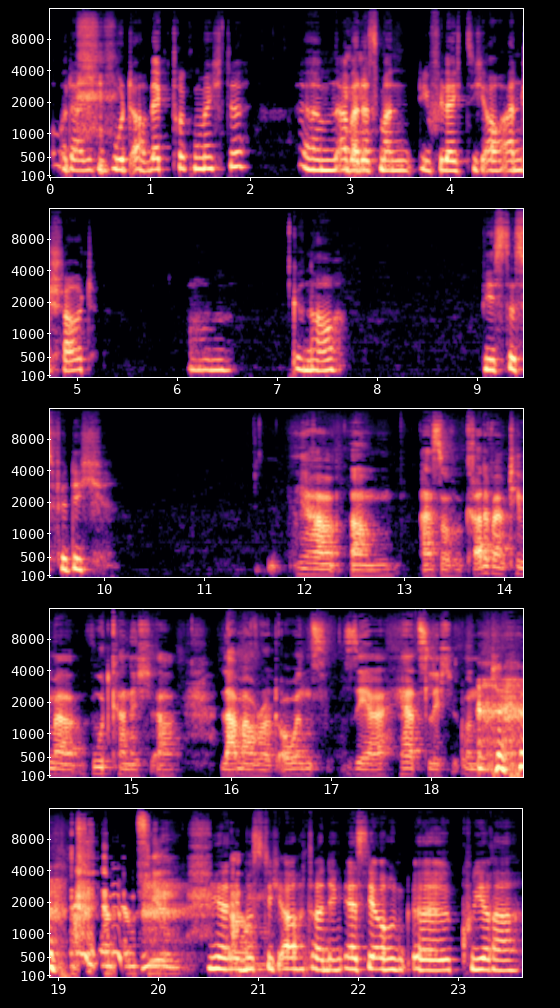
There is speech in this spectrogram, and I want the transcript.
oder die Wut auch wegdrücken möchte, ähm, aber dass man die vielleicht sich auch anschaut. Ähm, genau. Wie ist das für dich? Ja, ähm, also gerade beim Thema Wut kann ich äh, Lama Rod Owens sehr herzlich und empfehlen. Ja, ähm, musste ich auch dran denken. Er ist ja auch ein äh, queerer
